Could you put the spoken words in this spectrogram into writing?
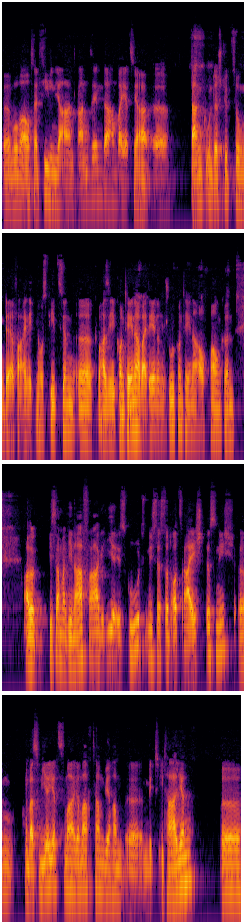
äh, wo wir auch seit vielen Jahren dran sind. Da haben wir jetzt ja äh, dank Unterstützung der Vereinigten Hospizien äh, quasi Container bei denen, Schulcontainer aufbauen können. Also ich sage mal, die Nachfrage hier ist gut. Nichtsdestotrotz reicht es nicht. Ähm, was wir jetzt mal gemacht haben, wir haben äh, mit Italien, äh,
